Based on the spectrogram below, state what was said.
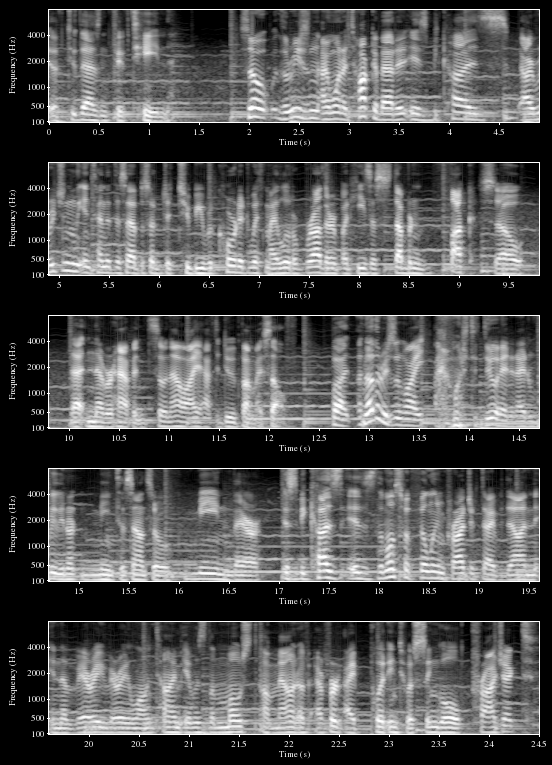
of 2015. So, the reason I want to talk about it is because I originally intended this episode to, to be recorded with my little brother, but he's a stubborn fuck, so that never happened. So now I have to do it by myself. But another reason why I wanted to do it, and I really don't mean to sound so mean there, is because it's the most fulfilling project I've done in a very, very long time. It was the most amount of effort I put into a single project.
